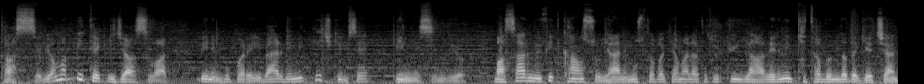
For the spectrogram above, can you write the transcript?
tahsis ediyor. Ama bir tek ricası var. Benim bu parayı verdiğimi hiç kimse bilmesin diyor. Masar Müfit Kansu yani Mustafa Kemal Atatürk'ün yaverinin kitabında da geçen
